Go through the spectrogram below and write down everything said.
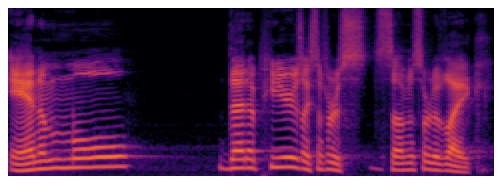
animal that appears like some sort of some sort of like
